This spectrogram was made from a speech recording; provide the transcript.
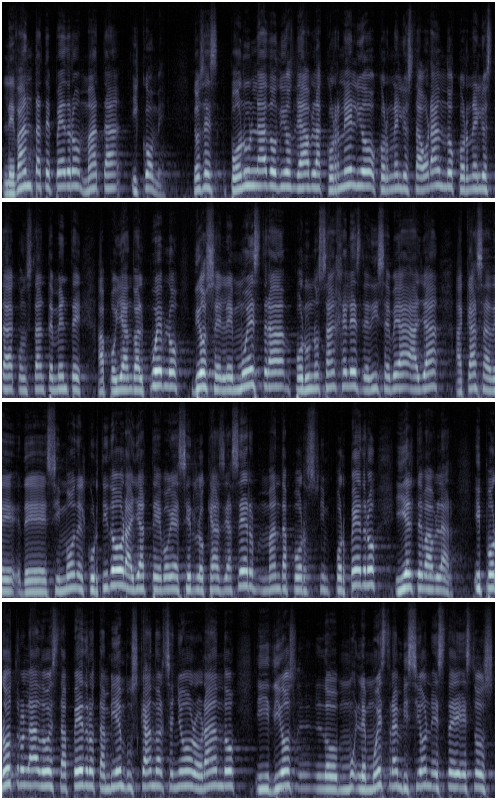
levántate Pedro, mata y come. Entonces, por un lado Dios le habla a Cornelio, Cornelio está orando, Cornelio está constantemente apoyando al pueblo, Dios se le muestra por unos ángeles, le dice, vea allá a casa de, Simón el curtidor, allá te voy a decir lo que has de hacer, manda por, por Pedro y él te va a hablar. Y por otro lado está Pedro también buscando al Señor, orando, y Dios le muestra en visión este, estos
